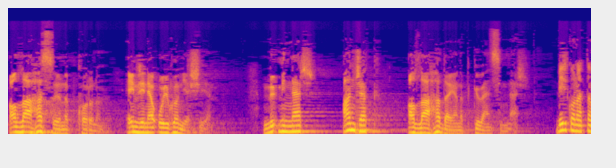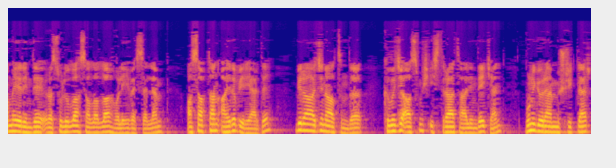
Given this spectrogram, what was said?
Allah'a sığınıp korunun. Emrine uygun yaşayın. Müminler ancak Allah'a dayanıp güvensinler. Bir konaklama yerinde Resulullah sallallahu aleyhi ve sellem asaptan ayrı bir yerde bir ağacın altında kılıcı asmış istirahat halindeyken bunu gören müşrikler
